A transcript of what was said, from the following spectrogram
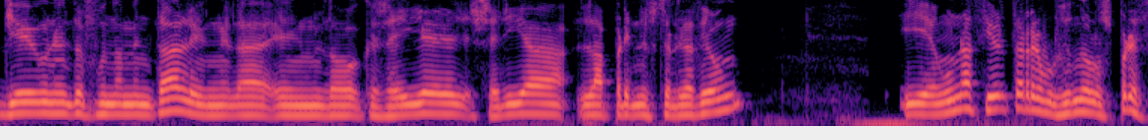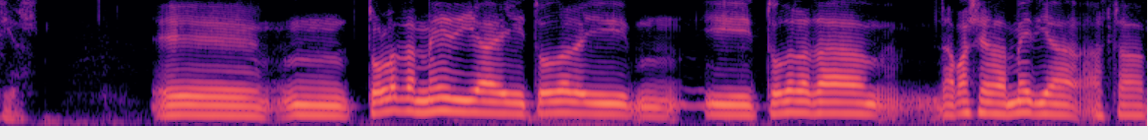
lleva un elemento fundamental en, la- en lo que sería, sería la preindustrialización y en una cierta revolución de los precios. Eh, mm, toda la Edad Media y toda, y, mm, y toda la, edad- la base de la Edad Media hasta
